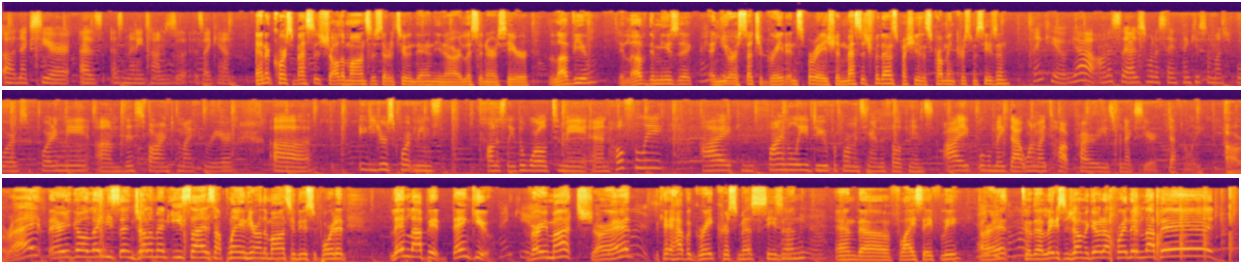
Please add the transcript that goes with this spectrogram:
uh, next year as as many times as, as I can. And of course, message to all the monsters that are tuned in. You know, our listeners here love you. They love the music, Thank and you you. are such a great inspiration. Message for them, especially this coming Christmas season. Thank you. Yeah, honestly, I just want to say thank you so much for supporting me um, this far into my career. Uh, your support means honestly the world to me, and hopefully. I can finally do a performance here in the Philippines. I will make that one of my top priorities for next year, definitely. All right, there you go, ladies and gentlemen. Eastside is not playing here on the Monster. Do support it. Lyn Lapid, thank you. Thank you. Very much. All right. so much. Okay, have a great Christmas season Thank and uh, fly safely. All you so. So then, ladies and gentlemen, give it up for Lyn Lapid.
